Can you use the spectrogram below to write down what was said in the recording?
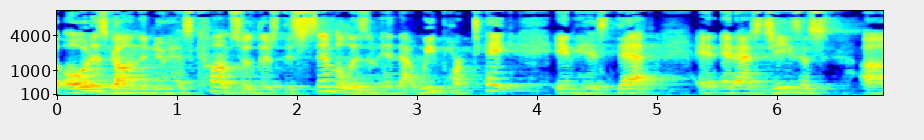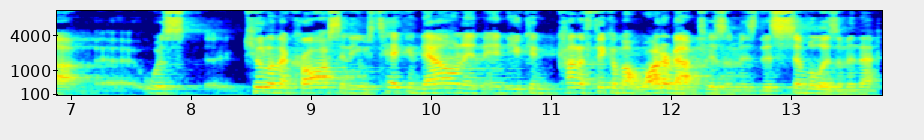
The old is gone, the new has come. So there's this symbolism in that we partake in His death. And, and as Jesus uh, was killed on the cross and he was taken down and, and you can kind of think about water baptism as this symbolism in that,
